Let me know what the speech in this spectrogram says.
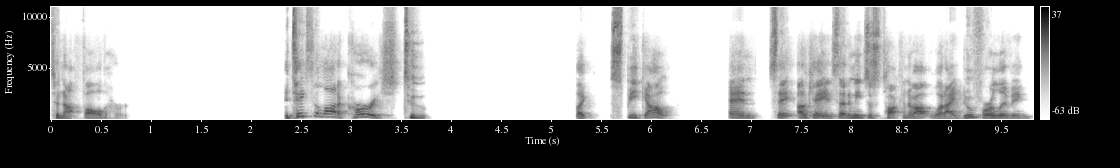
to not follow the herd. It takes a lot of courage to like speak out and say, okay, instead of me just talking about what I do for a living,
